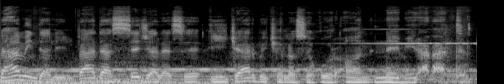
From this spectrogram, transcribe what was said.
به همین دلیل بعد از سه جلسه دیگر به کلاس قرآن نمی رود.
